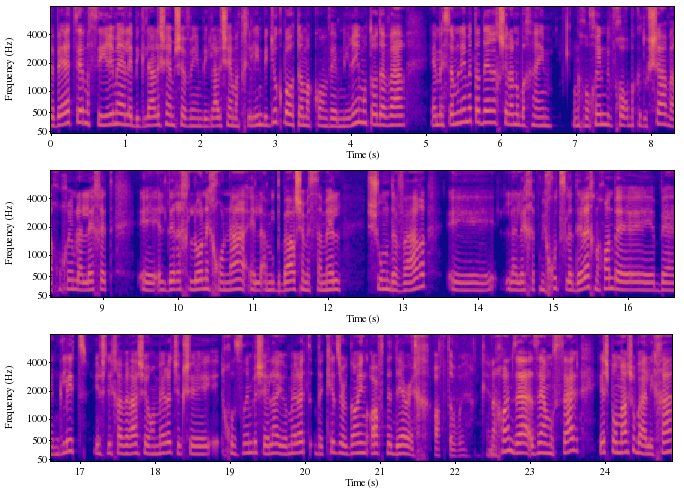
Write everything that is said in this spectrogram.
ובעצם השעירים האלה, בגלל שהם שווים, בגלל שהם מתחילים בדיוק באותו מקום והם נראים אותו דבר, הם מסמלים את הדרך שלנו בחיים. אנחנו יכולים לבחור בקדושה ואנחנו יכולים ללכת אה, אל דרך לא נכונה, אל המדבר שמסמל שום דבר, אה, ללכת מחוץ לדרך, נכון? באנגלית יש לי חברה שאומרת שכשחוזרים בשאלה, היא אומרת, The kids are going off the דרך. off the way, כן. נכון? זה, זה המושג. יש פה משהו בהליכה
